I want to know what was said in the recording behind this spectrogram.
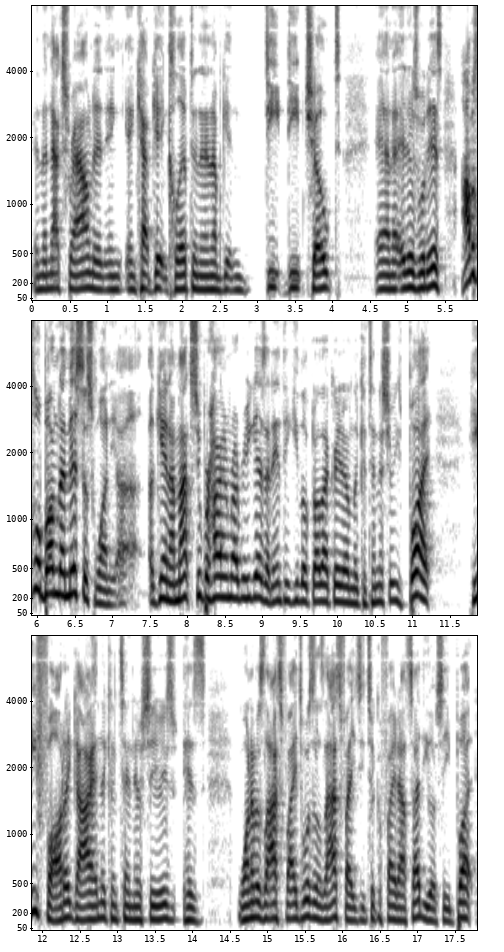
in the next round and, and, and kept getting clipped and ended up getting deep, deep choked and it is what it is. I was a little bummed I missed this one. Uh, again, I'm not super high on Rodriguez. I didn't think he looked all that great on the contender series, but he fought a guy in the contender series. His one of his last fights wasn't his last fights. He took a fight outside the UFC, but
